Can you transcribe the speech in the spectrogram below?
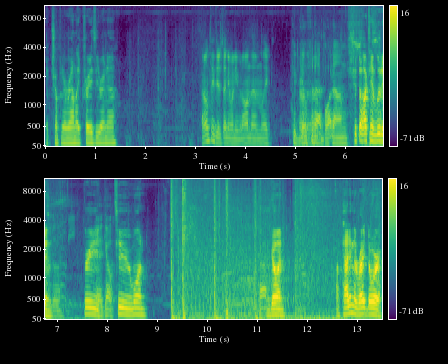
They're jumping around like crazy right now. I don't think there's anyone even on them. Like, Could go for out. that bottom. Um, shoot the octane looting. Three, Okay, go. two, one. I'm going. I'm patting the right door.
